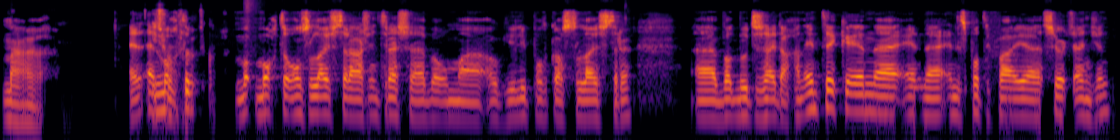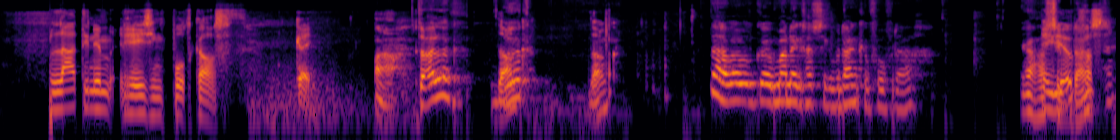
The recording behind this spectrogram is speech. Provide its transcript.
Maar En, en voor- mochten, mo- mochten onze luisteraars interesse hebben om eh, ook jullie podcast te luisteren, eh, wat moeten zij dan gaan intikken in, eh, in, eh, in de Spotify eh, search engine? Platinum Racing Podcast. Oké, nou, Duidelijk. dank. Leuk. Dank. Nou, we ook uh, Mannix hartstikke bedanken voor vandaag. Ja, En hartstikke jullie ook bedankt. vast,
